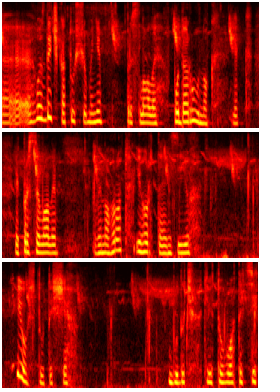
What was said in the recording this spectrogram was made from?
е, гвоздичка, ту, що мені прислали в подарунок, як, як присилали виноград і гортензію. І ось тут іще будуть квітувати ці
